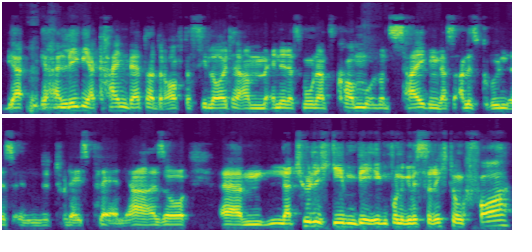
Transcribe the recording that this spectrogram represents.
wir, wir legen ja keinen Wert darauf, dass die Leute am Ende des Monats kommen und uns zeigen, dass alles grün ist in Today's Plan. Ja, also ähm, natürlich geben wir irgendwo eine gewisse Richtung vor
